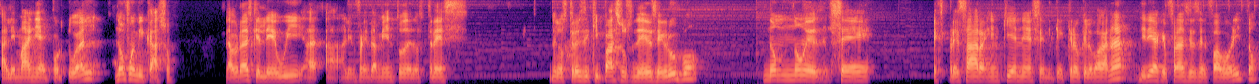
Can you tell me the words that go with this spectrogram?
Alemania y Portugal. No fue mi caso. La verdad es que le huí al enfrentamiento de los tres de los tres equipazos de ese grupo. No, no sé expresar en quién es el que creo que lo va a ganar. Diría que Francia es el favorito.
